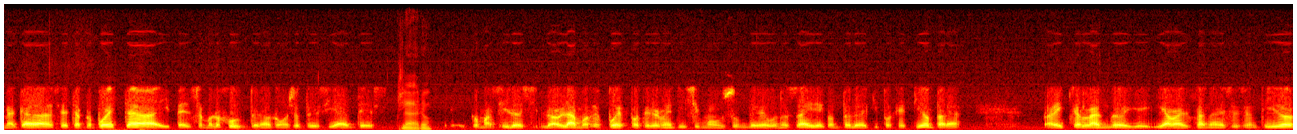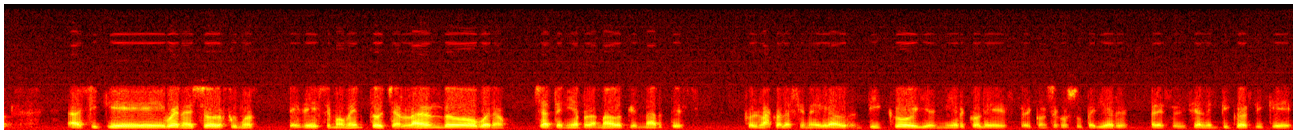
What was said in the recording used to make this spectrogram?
me, acaba de hacer esta propuesta y pensémoslo juntos, ¿no? Como yo te decía antes, claro como así lo, hablamos después, posteriormente hicimos un Zoom de Buenos Aires con todo el equipo de gestión para, para ir charlando y, avanzando en ese sentido. Así que, bueno, eso lo fuimos desde ese momento charlando. Bueno, ya tenía programado que el martes fueron las colaciones de grado en Pico y el miércoles el Consejo Superior presencial en Pico, así que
